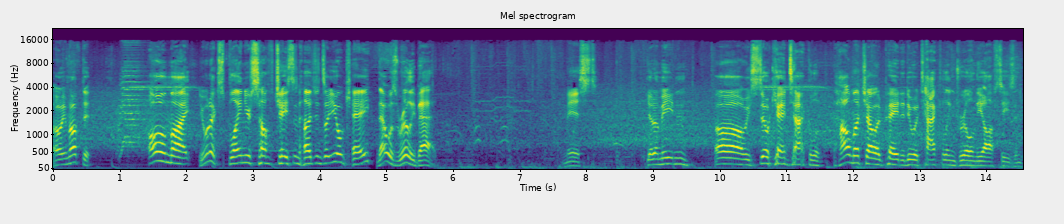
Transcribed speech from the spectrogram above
Oh, he muffed it. Oh my. You want to explain yourself, Jason Hudgens? Are you okay? That was really bad. Missed. Get him Eaton. Oh, we still can't tackle him. How much I would pay to do a tackling drill in the offseason.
